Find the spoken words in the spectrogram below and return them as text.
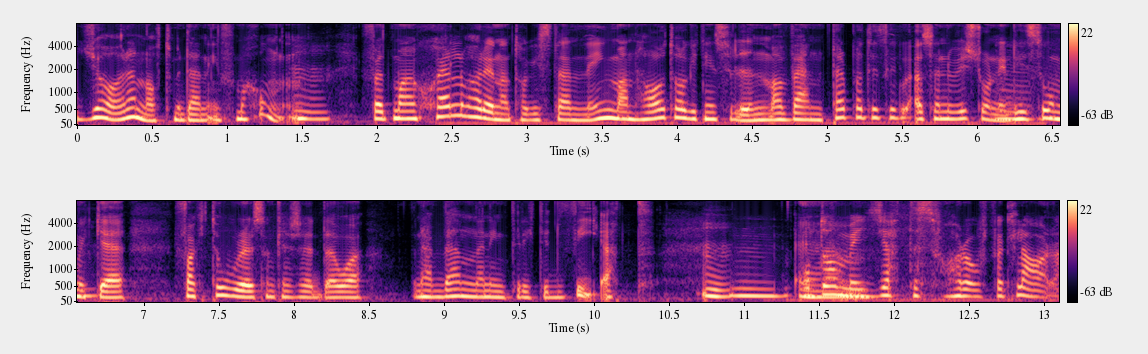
göra något med den informationen. Mm. För att man själv har redan tagit ställning, man har tagit insulin, man väntar på att det ska. Alltså nu förstår ni, det är så Mm. mycket faktorer som kanske då den här vännen inte riktigt vet. Mm. Mm. Och de är Ehm. jättesvåra att förklara.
